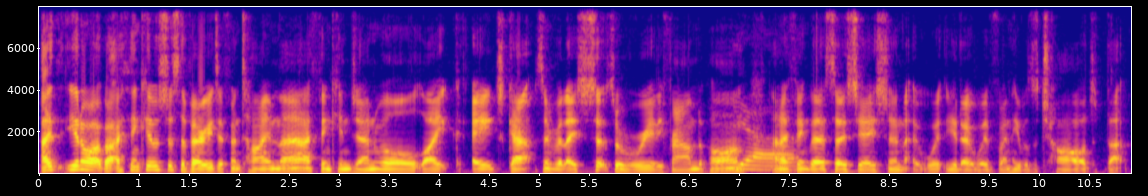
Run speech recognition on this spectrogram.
I, you know what, but I think it was just a very different time there. I think in general, like age gaps in relationships were really frowned upon, Yeah. and I think the association, uh, with, you know, with when he was a child, that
